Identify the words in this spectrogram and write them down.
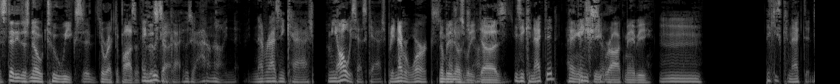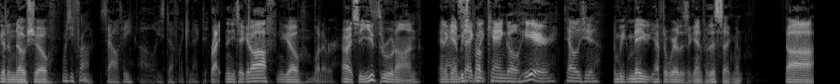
steady. There's no two weeks direct deposit for Hey, this who's guy. that guy? Who's that? I don't know. He never has any cash. I mean, he always has cash, but he never works. Nobody knows what he does. Is he connected? Hanging think so. sheetrock, maybe. Mm, think he's connected. Get a no show. Where's he from? Southie. Oh, he's definitely connected. Right. Then you take it off and you go, whatever. All right. So you threw it on. And again, That we segment probably, can go here. Tells you. and we may have to wear this again for this segment. Uh,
